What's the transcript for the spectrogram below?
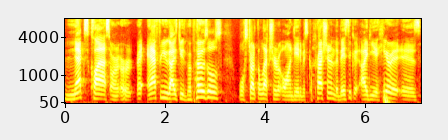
next class, or, or, after you guys do the proposals, we'll start the lecture on database compression. The basic idea here is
